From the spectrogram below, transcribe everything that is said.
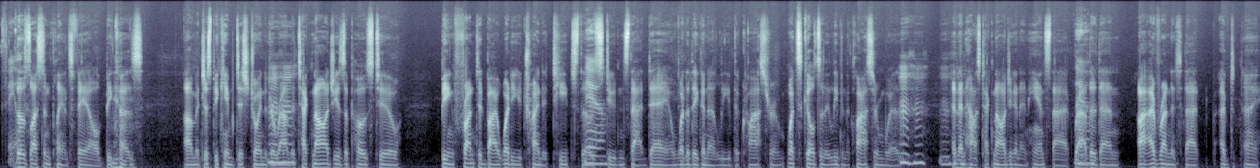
Failed. those lesson plans failed because um, it just became disjointed around Mm-hmm. the technology as opposed to being fronted by what are you trying to teach those Yeah. students that day and what are they going to leave the classroom what skills are they leaving the classroom with Mm-hmm. and then how is technology going to enhance that rather than I, i've run into that I've, I,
